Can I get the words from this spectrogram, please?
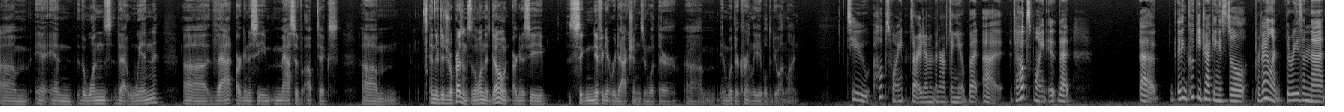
Um, and, and, the ones that win uh, that are going to see massive upticks um, in their digital presence, and the one that don't are going to see significant reductions in what they're um, in what they're currently able to do online. To Hope's point, sorry, Jim, I'm interrupting you, but uh, to Hope's point, it, that uh, I think cookie tracking is still prevalent. The reason that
